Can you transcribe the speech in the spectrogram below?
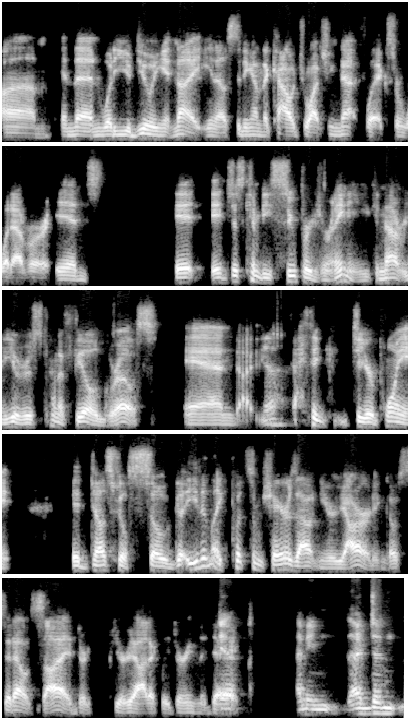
Um, and then what are you doing at night? You know, sitting on the couch watching Netflix or whatever. And it it just can be super draining. You cannot you just kind of feel gross. And yeah. I, I think to your point, it does feel so good. Even like put some chairs out in your yard and go sit outside periodically during the day. Yeah I mean, I've done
